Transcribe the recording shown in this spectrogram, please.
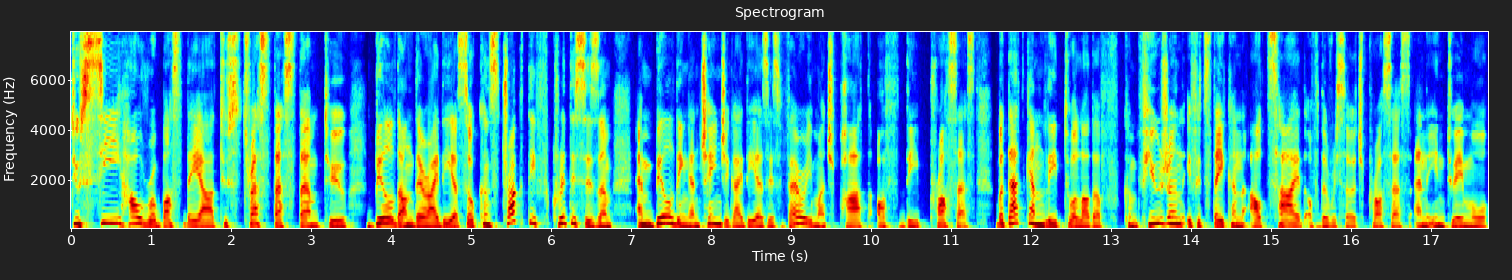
to see how robust they are, to stress test them, to build on their ideas. So constructive criticism and building and changing ideas is very much part of the process. But that can lead to a lot of confusion if it's taken outside of the research process and into a more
